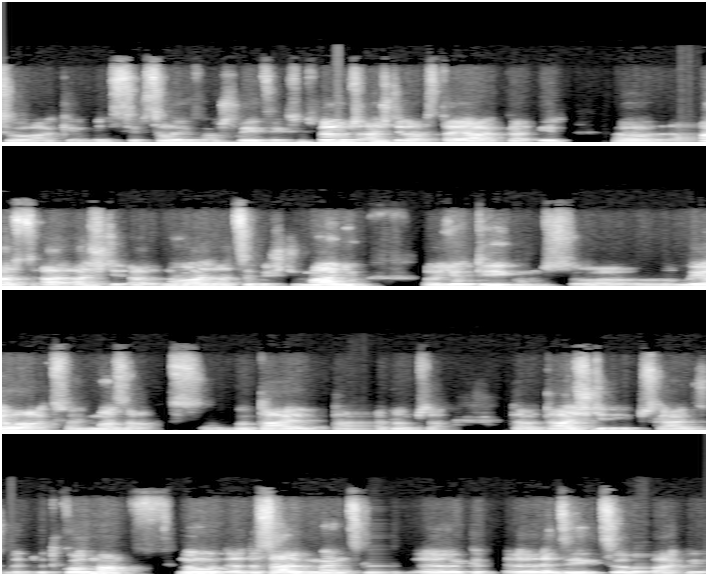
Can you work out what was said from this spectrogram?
cilvēkiem. Viņas ir salīdzinoši līdzīgas. Viņas, protams, atšķirās tajā, ka ir atšķir, nu, atsevišķi maņu jutīgums lielāks vai mazāks. Nu, tā ir, tā, protams, tā tā, tā atšķirība skaidrs. Bet, bet kopumā nu, tas arguments, ka, ka redzīgi cilvēki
